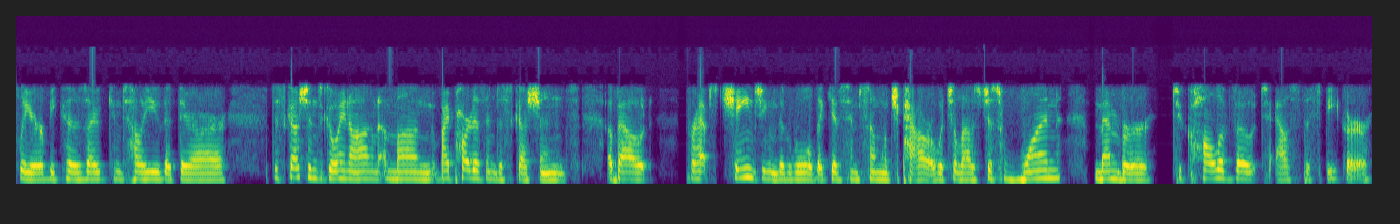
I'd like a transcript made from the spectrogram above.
clear because I can tell you that there are discussions going on among bipartisan discussions about perhaps changing the rule that gives him so much power, which allows just one member to call a vote to oust the speaker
